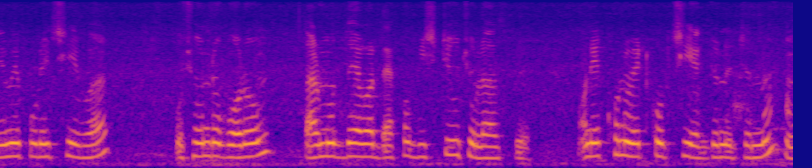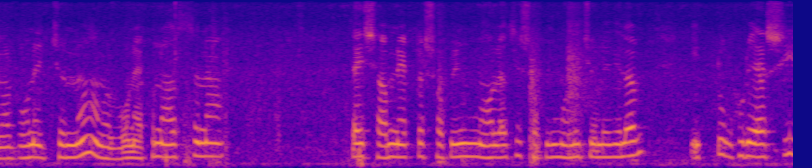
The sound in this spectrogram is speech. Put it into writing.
নেমে পড়েছি এবার। প্রচণ্ড গরম, তার মধ্যে আবার দেখো বৃষ্টিও চলে আসবে। অনেকক্ষণ ওয়েট করছি একজনের জন্য, আমার বোনের জন্য, আমার বোন এখনও আসছে না। তাই সামনে একটা শপিং মল আছে শপিং মলে চলে গেলাম। একটু ঘুরে আসি,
